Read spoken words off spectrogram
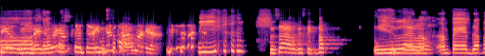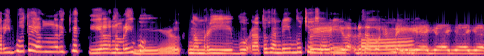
Sil, Oh, by the way yang fotoin kan sama ya? Ih, susah artis TikTok. Gila Gila. emang. Sampai berapa ribu tuh yang retweet? Gila, 6 ribu. enam ribu, ratusan ribu cuy, Wih, gila, udah satu Oh. MB. Gila, gila, gila, gila.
